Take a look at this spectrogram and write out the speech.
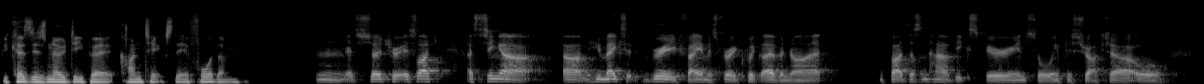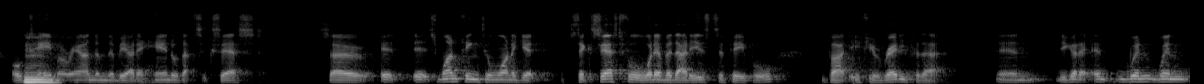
because there's no deeper context there for them mm, it's so true it's like a singer um, who makes it very famous very quick overnight but doesn't have the experience or infrastructure or or mm. team around them to be able to handle that success so it, it's one thing to want to get successful, whatever that is to people. But if you're ready for that, and you got to, and when when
